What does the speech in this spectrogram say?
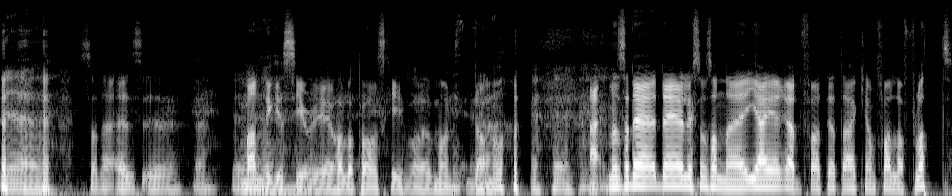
yeah. Så det er uh, ja. eh, Mannlige Siri holder på å skrive monster nå. Nei, men så det, det er liksom sånn eh, Jeg er redd for at dette her kan falle flatt.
